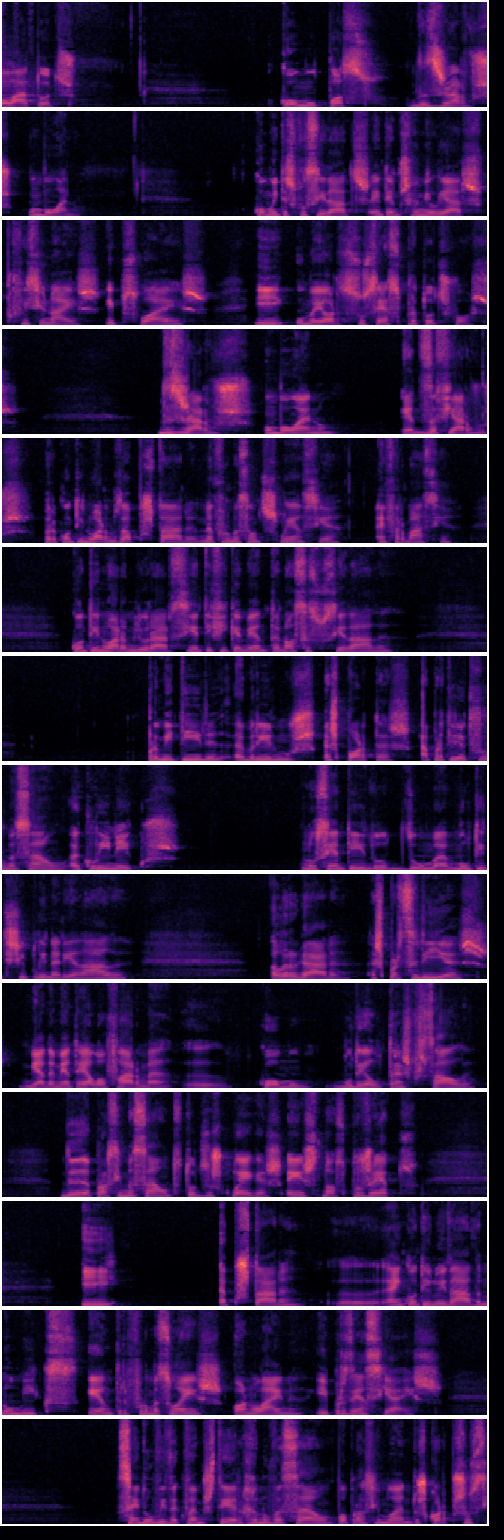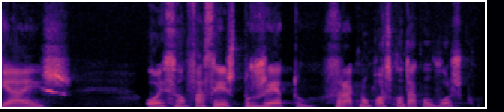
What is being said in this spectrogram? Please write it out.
Olá a todos. Como posso desejar-vos um bom ano? Com muitas felicidades em termos familiares, profissionais e pessoais e o maior sucesso para todos vós. Desejar-vos um bom ano é desafiar-vos para continuarmos a apostar na formação de excelência em farmácia, continuar a melhorar cientificamente a nossa sociedade permitir abrirmos as portas à partilha de formação a clínicos no sentido de uma multidisciplinariedade, alargar as parcerias, nomeadamente a Elofarma, eh, como modelo transversal de aproximação de todos os colegas a este nosso projeto e apostar em continuidade num mix entre formações online e presenciais. Sem dúvida que vamos ter renovação para o próximo ano dos corpos sociais. Ouçam, faça este projeto. Será que não posso contar convosco?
